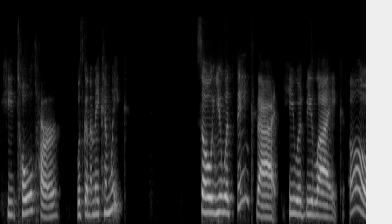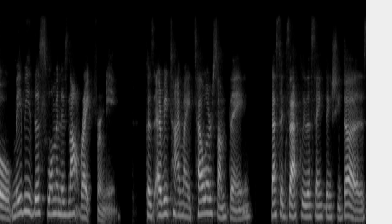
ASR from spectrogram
he told her was going to make him weak. So you would think that he would be like, oh, maybe this woman is not right for me. Because every time I tell her something, that's exactly the same thing she does.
